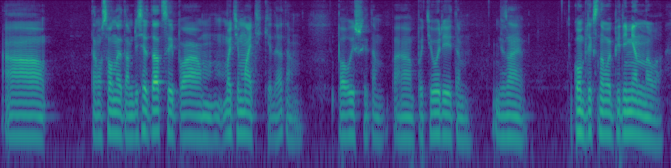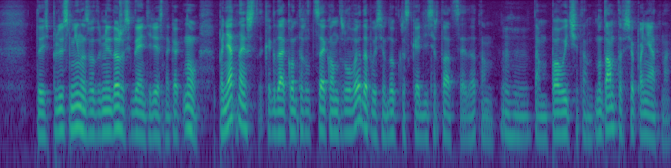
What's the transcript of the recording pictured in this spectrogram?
а, там, условно, там, диссертации по математике, да, там, по высшей, там, по, по теории, там, не знаю, комплексного переменного. То есть плюс-минус, вот мне тоже всегда интересно, как, ну, понятно, что когда Ctrl-C, Ctrl-V, допустим, докторская диссертация, да, там, Мгм. там по вычетам, ну там-то все понятно.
